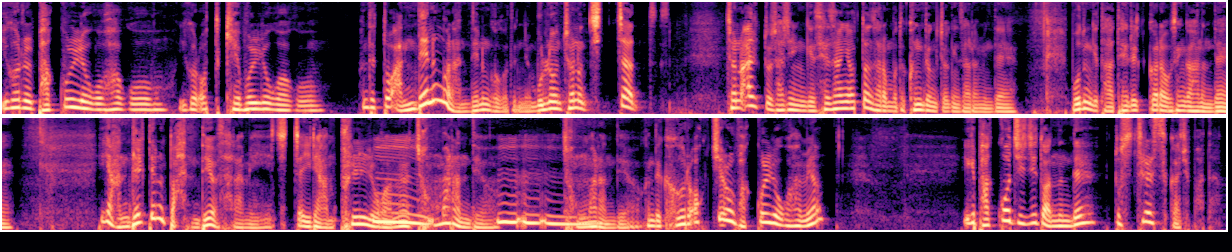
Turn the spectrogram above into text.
이거를 바꾸려고 하고 이걸 어떻게 해보려고 하고 근데 또 안 되는 건 안 되는 거거든요. 물론 저는 진짜 저는 아직도 자신 있는 게 세상에 어떤 사람보다 긍정적인 사람인데 모든 게 다 될 거라고 생각하는데 이게 안 될 때는 또 안 돼요 사람이 진짜 일이 안 풀리려고 음. 하면 정말 안 돼요. 음, 음, 음. 정말 안 돼요. 근데 그걸 억지로 바꾸려고 하면 이게 바꿔지지도 않는데 또 스트레스까지 받아.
